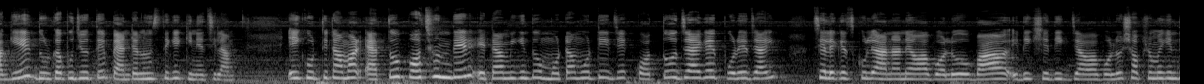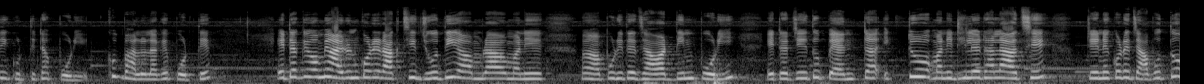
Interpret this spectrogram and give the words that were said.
আগে দুর্গাপুজোতে প্যান্টালুন্স থেকে কিনেছিলাম। এই কুর্তিটা আমার এত পছন্দের, এটা আমি কিন্তু মোটামুটি যে কত জায়গায় পরে যাই ছেলেকে স্কুলে আনা নেওয়া বলো বা এদিক সেদিক যাওয়া বলো, সবসময় কিন্তু এই কুর্তিটা পরি। খুব ভালো লাগে পরতে। এটাকেও আমি আয়রন করে রাখছি যদি আমরা মানে পুরীতে যাওয়ার দিন পরি। এটা যেহেতু প্যান্টটা একটু মানে ঢিলে ঢালা আছে, ট্রেনে করে যাব তো,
